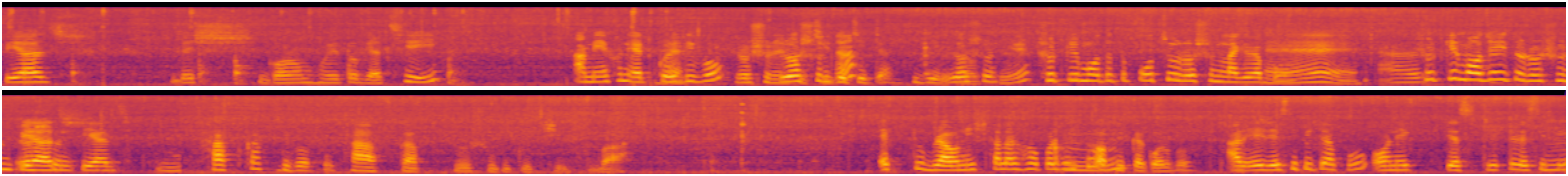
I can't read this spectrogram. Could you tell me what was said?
পেঁয়াজ বেশ গরম হয়ে তো গেছেই। আমি এখন অ্যাড করে হ্যাঁ, দিব রসুন কুচিটা। জি রসুন। শুটকির মধ্যে তো প্রচুর রসুন লাগে আপু। হ্যাঁ। শুটকির মজাই তো রসুন পেঁয়াজ। রসুন পেঁয়াজ। হাফ কাপ দিব হাফ কাপ রসুন কুচি বাহ। একটু ব্রাউনিশ কালার হওয়া পর্যন্ত অপেক্ষা করব। আর এই রেসিপিটা আপু অনেক টেস্টি একটা রেসিপি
